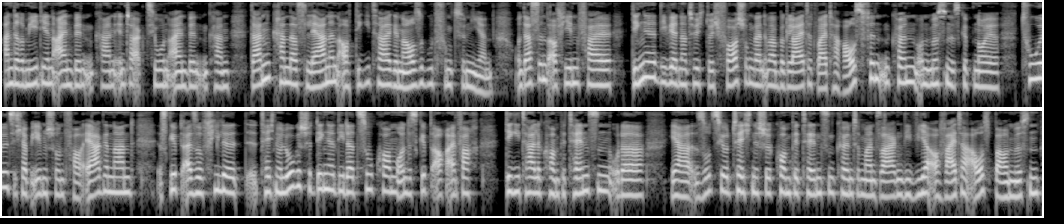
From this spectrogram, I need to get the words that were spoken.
andere Medien einbinden kann, Interaktion einbinden kann, dann kann das Lernen auch digital genauso gut funktionieren. Und das sind auf jeden Fall Dinge, die wir natürlich durch Forschung dann immer begleitet weiter herausfinden können und müssen. Es gibt neue Tools. Ich habe eben schon VR genannt. Es gibt also viele äh, technologische Dinge, die dazukommen und es gibt auch einfach digitale Kompetenzen oder ja soziotechnische Kompetenzen könnte man sagen, die wir auch weiter ausbauen müssen,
